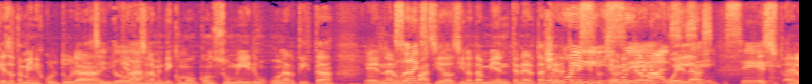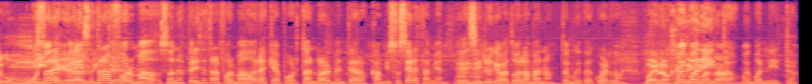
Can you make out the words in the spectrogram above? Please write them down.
que eso también es cultura, Sin y que no es solamente como consumir un artista en algún Son espacio, sino también tener talleres, muy- tener instituciones, tener global, escuelas. sí, sí. Es algo muy son integral. experiencias, transformado- son experiencias transformadoras que aportan realmente a los cambios sociales también. Es decir, que va todo de la mano. Estoy muy de acuerdo. Bueno, gente muy bonito, manda- muy bonito.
